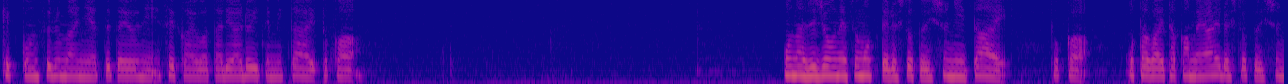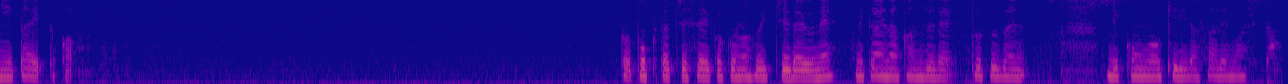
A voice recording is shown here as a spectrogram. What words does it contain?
結婚する前にやってたように世界渡り歩いてみたいとか同じ情熱持ってる人と一緒にいたいとかお互い高め合える人と一緒にいたいとか。僕たち性格の不一致だよねみたいな感じで突然離婚を切り出されました。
